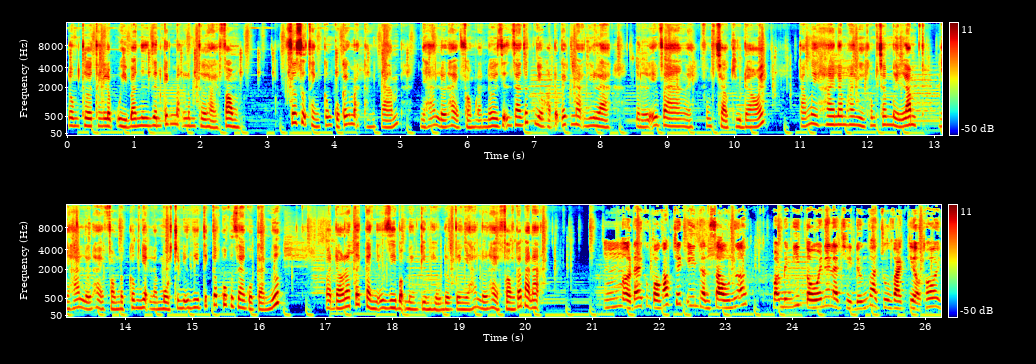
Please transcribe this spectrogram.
đồng thời thành lập Ủy ban Nhân dân Cách mạng Lâm thời Hải Phòng. Sau sự thành công của cách mạng tháng 8, nhà hát lớn Hải Phòng là nơi diễn ra rất nhiều hoạt động cách mạng như là tuần lễ vàng, này, phong trào cứu đói. Tháng 12 năm 2015, nhà hát lớn Hải Phòng được công nhận là một trong những di tích cấp quốc gia của cả nước. Và đó là tất cả những gì bọn mình tìm hiểu được về nhà hát lớn Hải Phòng các bạn ạ. Ừ, ở đây cũng có góc check-in thần sầu nữa. Bọn mình đi tối nên là chỉ đứng và chụp vài kiểu thôi.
